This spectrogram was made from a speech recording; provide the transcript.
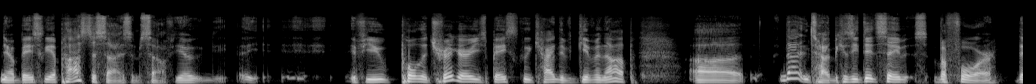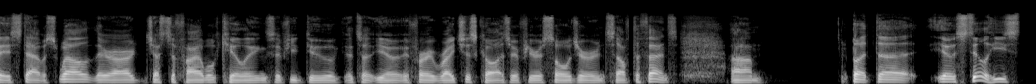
you know, basically apostatize himself. You know, if you pull the trigger, he's basically kind of given up. Uh, not entirely, because he did say before they established, well, there are justifiable killings if you do it's a you know if for a righteous cause or if you're a soldier in self defense. Um, but uh, you know, still he's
